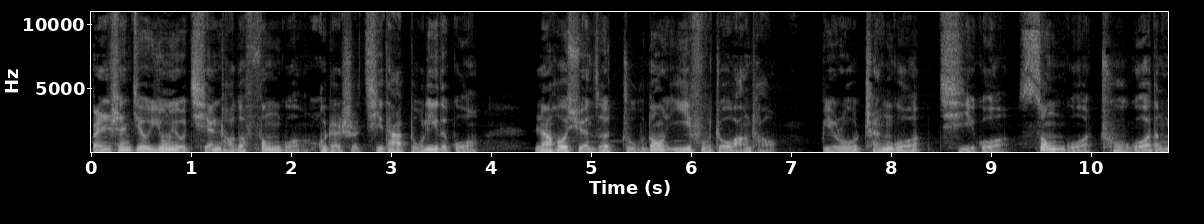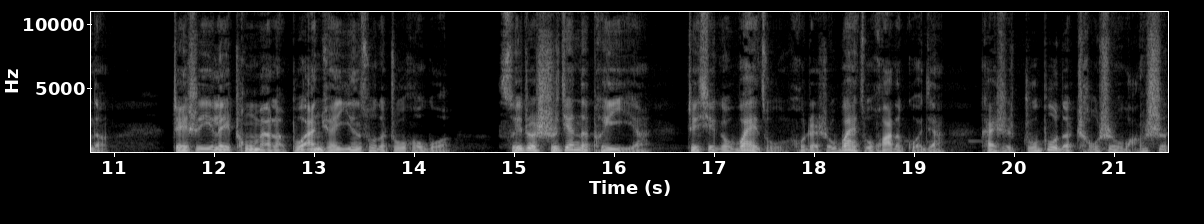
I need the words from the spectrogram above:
本身就拥有前朝的封国或者是其他独立的国，然后选择主动依附周王朝，比如陈国、杞国、宋国、楚国等等，这是一类充满了不安全因素的诸侯国。随着时间的推移啊，这些个外族或者是外族化的国家开始逐步的仇视王室，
